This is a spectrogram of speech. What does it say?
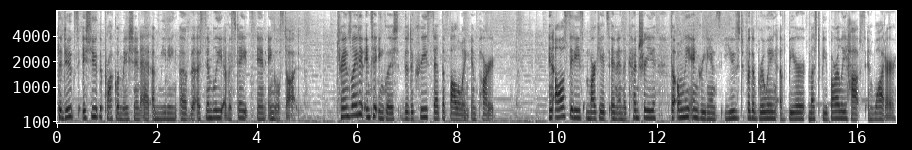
The Dukes issued the proclamation at a meeting of the Assembly of Estates in Ingolstadt. Translated into English, the decree said the following in part in all cities, markets, and in the country, the only ingredients used for the brewing of beer must be barley, hops, and water.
